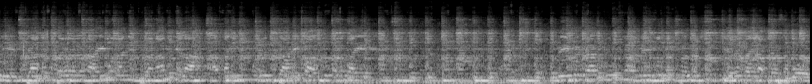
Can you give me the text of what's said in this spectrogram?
काठी त्यानंतर काही मुलांनी प्रणाम केला. आता ही मुलं चारी बाजू करत आहेत. वेगवेगळ्या ग्रुपनं वेगवेगळं प्रदर्शन केलं जाईल आपल्यासमोर.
